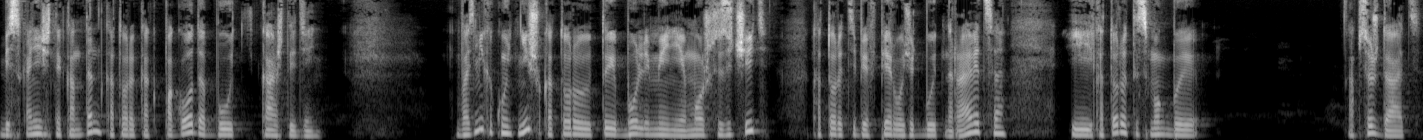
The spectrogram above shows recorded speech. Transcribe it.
бесконечный контент, который как погода будет каждый день. Возьми какую-нибудь нишу, которую ты более-менее можешь изучить, который тебе в первую очередь будет нравиться и который ты смог бы обсуждать,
